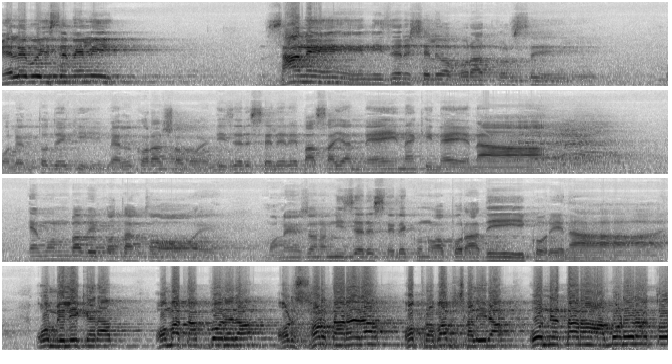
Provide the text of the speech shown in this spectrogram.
মেলে বইছে মেলি। জানে নিজের ছেলে অপরাধ করছে। বলেন তো দেখি, মেল করার সময় নিজের ছেলেরে বাঁচাইয়া নেয় নাকি নেয় না? এমন ভাবে কথা কয়, মনে যেন নিজের ছেলে কোনো অপরাধী করে না ও মিলিকেরা ও মাতাব্বরেরা, ওর সর্দারেরা, ও প্রভাবশালীরা, ও নেতারা, মনে রাখো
